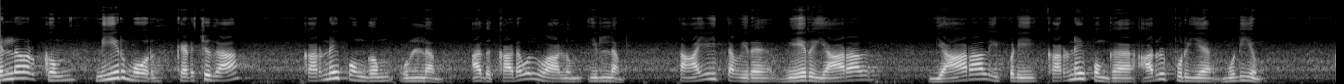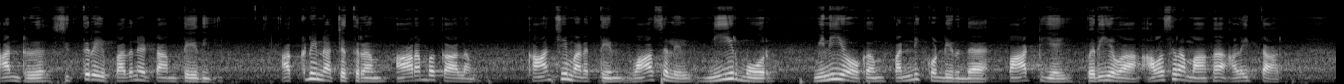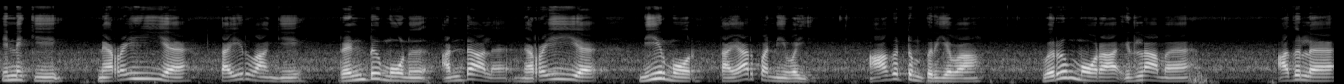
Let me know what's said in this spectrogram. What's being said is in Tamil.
எல்லோருக்கும் நீர்மோர் கிடைச்சுதா? கருணை பொங்கும் உள்ளம் அது கடவுள் வாழும் இல்லம். தாயை தவிர வேறு யாரால்? யாரால் இப்படி கருணை பொங்க அருள் புரிய முடியும்? அன்று சித்திரை பதினெட்டாம் தேதி அக்னி நட்சத்திரம் ஆரம்ப காலம். காஞ்சி மடத்தின் வாசலில் நீர்மோர் விநியோகம் பண்ணி கொண்டிருந்த பாட்டியை பெரியவா அவசரமாக அழைத்தார். இன்னைக்கு நிறைய தயிர் வாங்கி ரெண்டு மூணு அண்டால நிறைய நீர்மோர் தயார் பண்ணி வை ஆகட்டும் பெரியவா. வெறும் மோரா இல்லாமல் அதில்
